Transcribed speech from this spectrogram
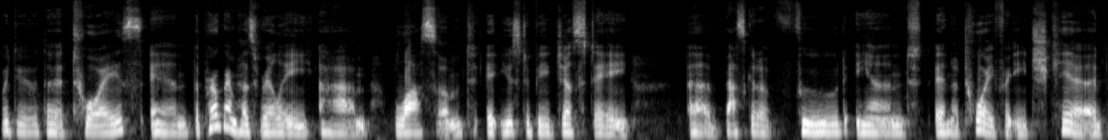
We do the toys, and the program has really um, blossomed. It used to be just a, a basket of food and and a toy for each kid,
